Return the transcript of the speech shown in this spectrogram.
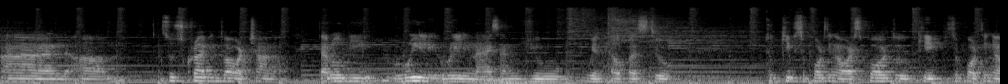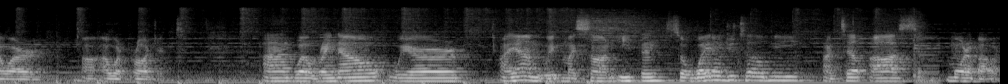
and um, subscribing to our channel, that will be really, really nice, and you will help us to to keep supporting our sport, to keep supporting our uh, our project. And well, right now we are. I am with my son Eitan. So why don't you tell me and tell us more about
